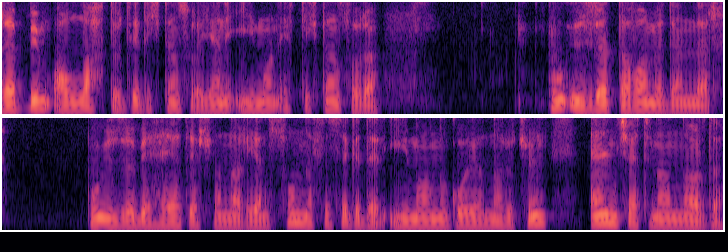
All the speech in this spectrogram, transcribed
Rəbbim Allahdır dedikdən sonra, yəni iman etdikdən sonra bu üzrə davam edənlər, bu üzrə bir həyat yaşayanlar, yəni son nəfəsə qədər imanını qoruyanlar üçün ən çətin anlarda,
